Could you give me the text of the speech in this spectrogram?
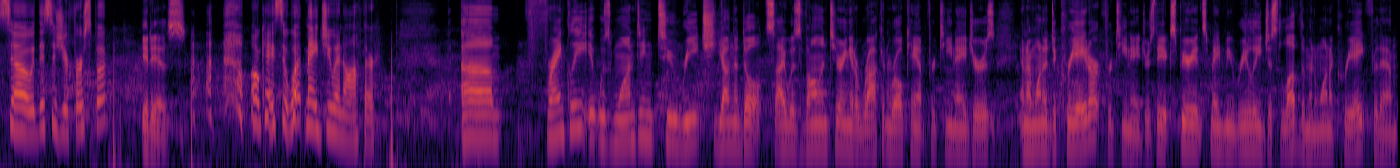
So, this is your first book? It is. Okay, so what made you an author? Um, frankly, it was wanting to reach young adults. I was volunteering at a rock and roll camp for teenagers, and I wanted to create art for teenagers. The experience made me really just love them and want to create for them.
